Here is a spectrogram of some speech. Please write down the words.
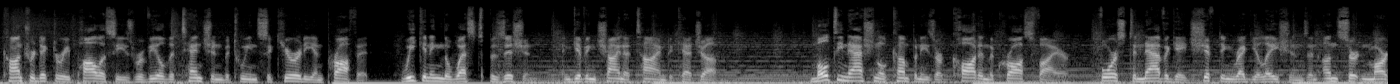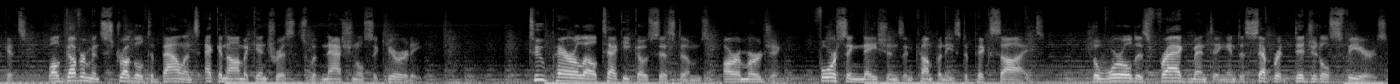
Contradictory policies reveal the tension between security and profit, weakening the West's position and giving China time to catch up. Multinational companies are caught in the crossfire, forced to navigate shifting regulations and uncertain markets, while governments struggle to balance economic interests with national security. Two parallel tech ecosystems are emerging, forcing nations and companies to pick sides. The world is fragmenting into separate digital spheres,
